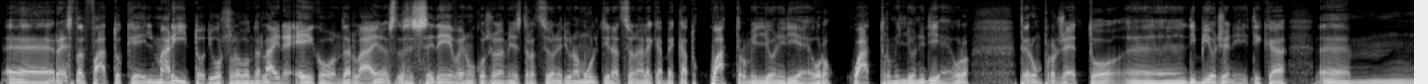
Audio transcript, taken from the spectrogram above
Eh, resta il fatto che il marito di Ursula von der Leyen, Eiko von der Leyen, sedeva in un consiglio di amministrazione di una multinazionale che ha beccato 4 milioni di euro, 4 milioni di euro per un progetto eh, di biogenetica ehm,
